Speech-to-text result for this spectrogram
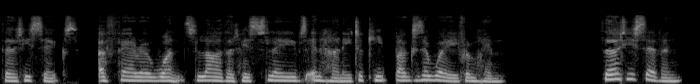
36. A pharaoh once lathered his slaves in honey to keep bugs away from him. 37.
